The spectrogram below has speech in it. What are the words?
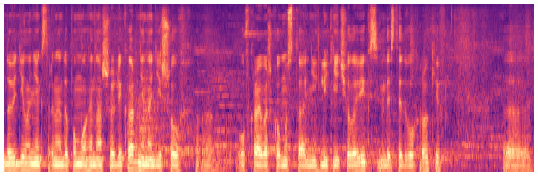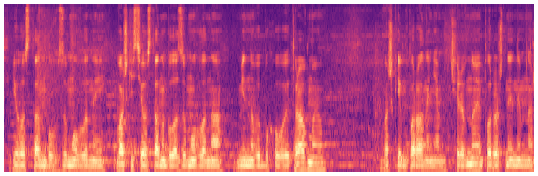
До відділення екстреної допомоги нашої лікарні надійшов е, у вкрай важкому стані літній чоловік 72 років. Е, Його стан був зумовлений, важкість його стану була зумовлена мінно-вибуховою травмою, важким пораненням черевної порожнини,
